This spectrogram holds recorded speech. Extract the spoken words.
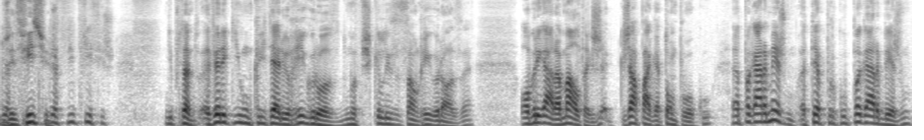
edifícios. desses edifícios. E, portanto, haver aqui um critério rigoroso, de uma fiscalização rigorosa, obrigar a malta que já, paga tão pouco a pagar mesmo. Até porque o pagar mesmo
